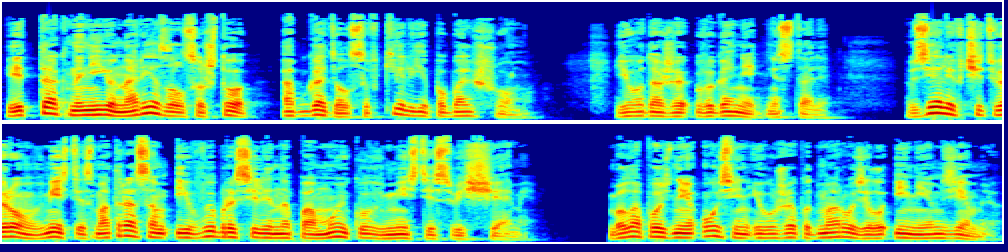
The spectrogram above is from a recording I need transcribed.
и так на нее нарезался, что обгадился в келье по-большому. Его даже выгонять не стали. Взяли вчетвером вместе с матрасом и выбросили на помойку вместе с вещами. Была поздняя осень и уже подморозила инеем землю.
